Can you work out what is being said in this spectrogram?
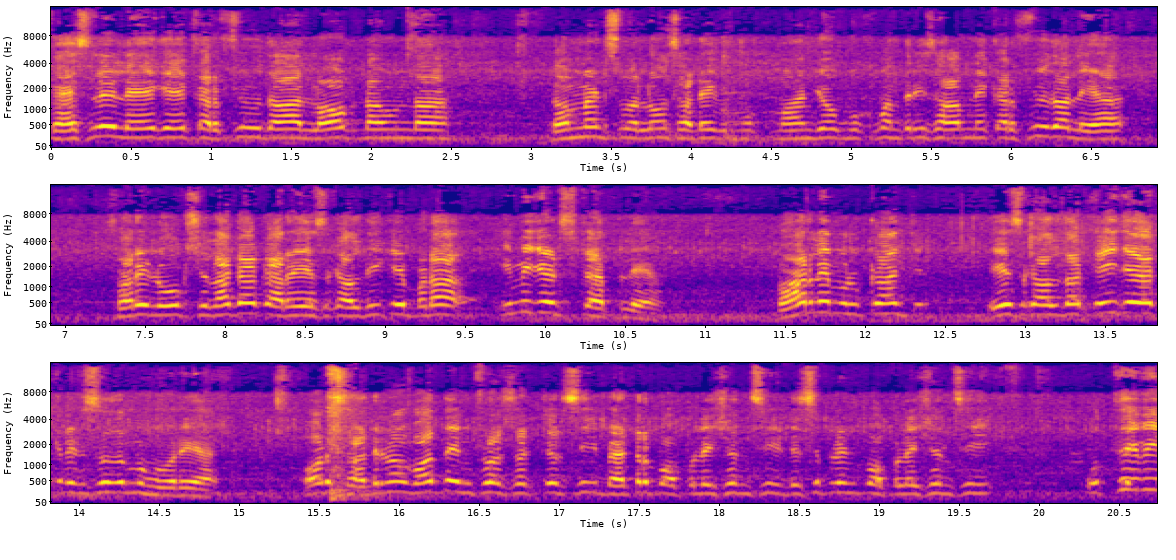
ਫੈਸਲੇ ਲਏ ਗਏ ਕਰਫਿਊ ਦਾ ਲੋਕਡਾਊਨ ਦਾ ਗਵਰਨਮੈਂਟਸ ਵੱਲੋਂ ਸਾਡੇ ਮਾਨਯੋਗ ਮੁੱਖ ਮੰਤਰੀ ਸਾਹਿਬ ਨੇ ਕਰਫਿਊ ਦਾ ਲਿਆ। ਸਾਰੇ ਲੋਕ ਸ਼ਲਾਘਾ ਕਰ ਰਹੇ ਇਸ ਗੱਲ ਦੀ ਕਿ ਬੜਾ ਇਮੀਡੀਏਟ ਸਟੈਪ ਲਿਆ। ਬਾਹਰਲੇ ਮੁਲਕਾਂ 'ਚ ਇਸ ਗੱਲ ਦਾ ਕਈ ਜਗ੍ਹਾ ਕ੍ਰਿਟਿਸਿਜ਼ਮ ਹੋ ਰਿਹਾ। ਔਰ ਸਾਡੇ ਨਾਲ ਵੱਧ ਇਨਫਰਾਸਟ੍ਰਕਚਰ ਸੀ ਬੈਟਰ ਪੋਪੂਲੇਸ਼ਨ ਸੀ ਡਿਸਪਲਿਨਡ ਪੋਪੂਲੇਸ਼ਨ ਸੀ। ਉੱਥੇ ਵੀ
